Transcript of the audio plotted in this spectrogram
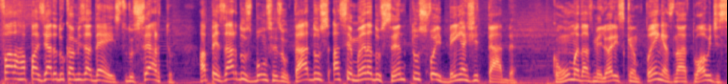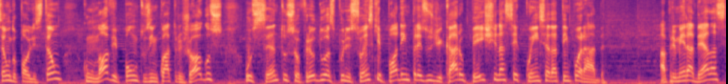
Fala rapaziada do Camisa 10, tudo certo? Apesar dos bons resultados, a semana do Santos foi bem agitada. Com uma das melhores campanhas na atual edição do Paulistão, com nove pontos em quatro jogos, o Santos sofreu duas punições que podem prejudicar o Peixe na sequência da temporada. A primeira delas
